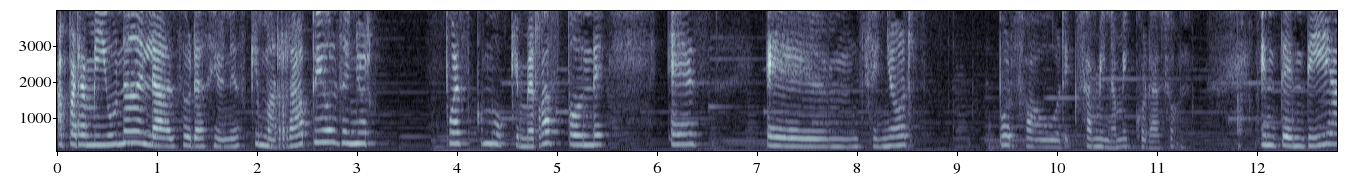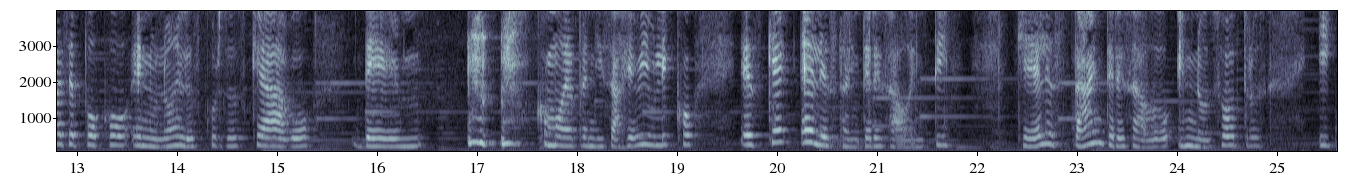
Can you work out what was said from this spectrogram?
Ah, para mí una de las oraciones que más rápido el Señor pues como que me responde es, em, Señor, por favor, examina mi corazón. Entendí hace poco en uno de los cursos que hago de como de aprendizaje bíblico es que Él está interesado en ti, que Él está interesado en nosotros. Y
